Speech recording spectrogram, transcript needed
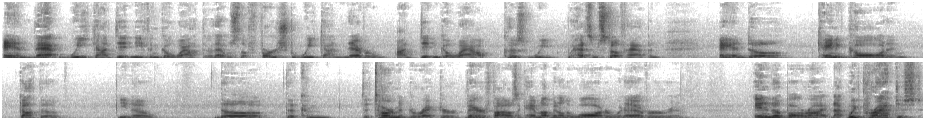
And that week I didn't even go out there. That was the first week I never I didn't go out because we had some stuff happen. And uh, Cannon called and got the, you know, the the com- the tournament director verified. I was like, hey, I'm not been on the water, whatever, and ended up all right. Like we practiced.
